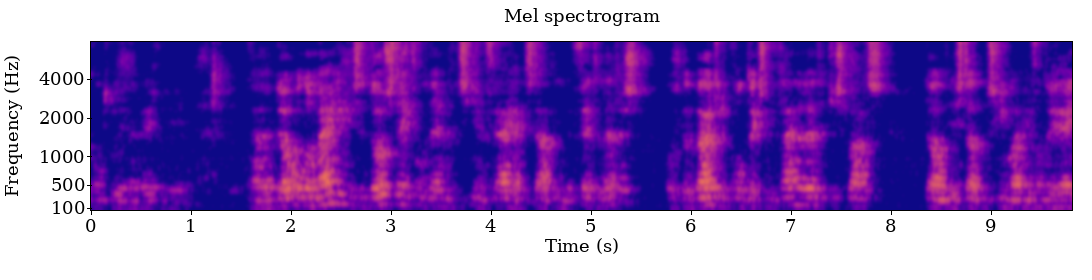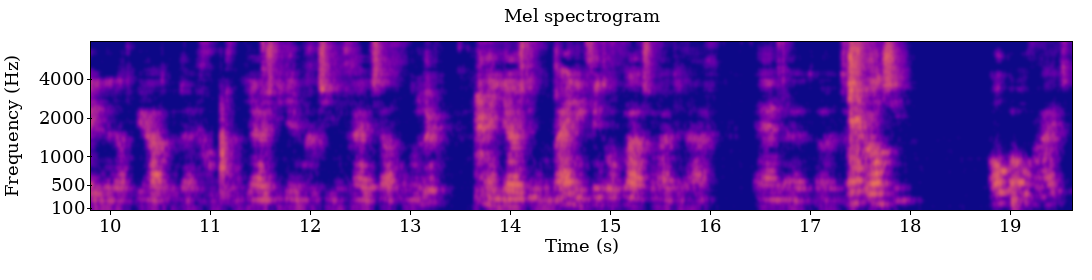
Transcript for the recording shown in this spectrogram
controleren en reguleren. De ondermijning is de doodsteek van de democratie en vrijheid, staat in de vette letters. Als ik dat buiten de context van kleine lettertjes plaats, dan is dat misschien wel een van de redenen dat de Piratenpartij groeit. Want juist die democratie en vrijheid staat onder druk. En juist die ondermijning vindt ook plaats vanuit Den Haag. En uh, transparantie, open overheid,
